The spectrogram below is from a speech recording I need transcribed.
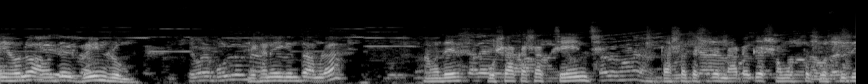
এই হলো আমাদের গ্রিন রুম এখানেই কিন্তু আমরা আমাদের পোশাক আশাক চেঞ্জ তার সাথে সাথে নাটকের সমস্ত প্রস্তুতি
